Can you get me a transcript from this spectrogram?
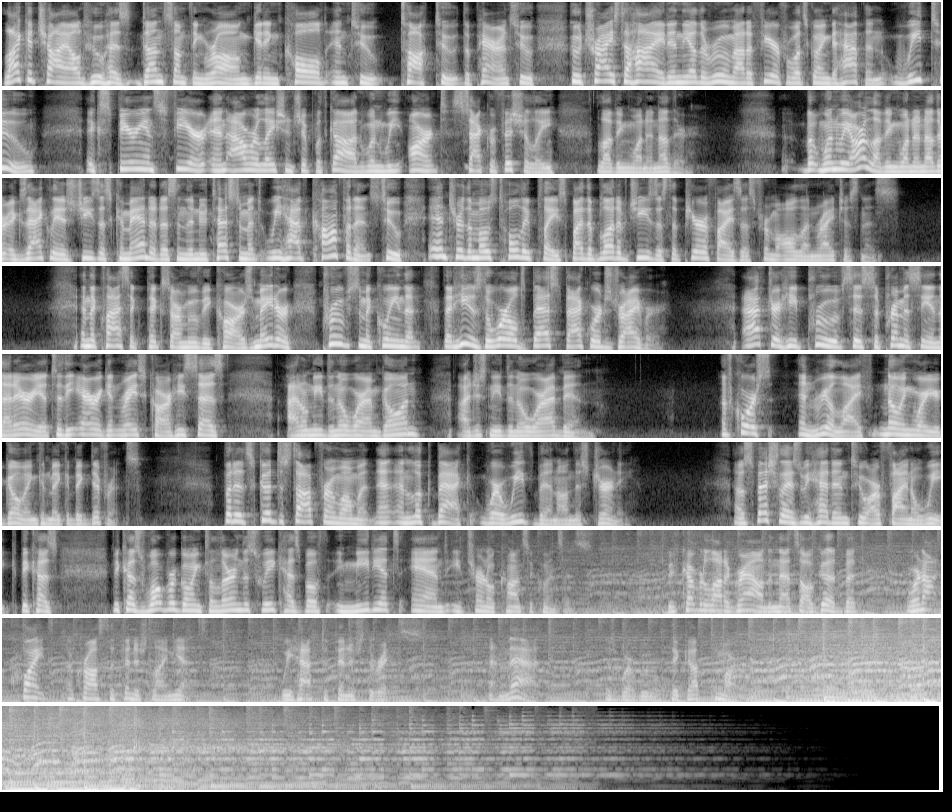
Like a child who has done something wrong, getting called into talk to the parents who, who tries to hide in the other room out of fear for what's going to happen, we too experience fear in our relationship with God when we aren't sacrificially loving one another. But when we are loving one another exactly as Jesus commanded us in the New Testament, we have confidence to enter the most holy place by the blood of Jesus that purifies us from all unrighteousness. In the classic Pixar movie Cars, Mater proves to McQueen that, that he is the world's best backwards driver. After he proves his supremacy in that area to the arrogant race car, he says, I don't need to know where I'm going, I just need to know where I've been. Of course, in real life, knowing where you're going can make a big difference. But it's good to stop for a moment and, look back where we've been on this journey. Especially as we head into our final week, because because what we're going to learn this week has both immediate and eternal consequences. We've covered a lot of ground, and that's all good, but we're not quite across the finish line yet. We have to finish the race. And that is where we will pick up tomorrow.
